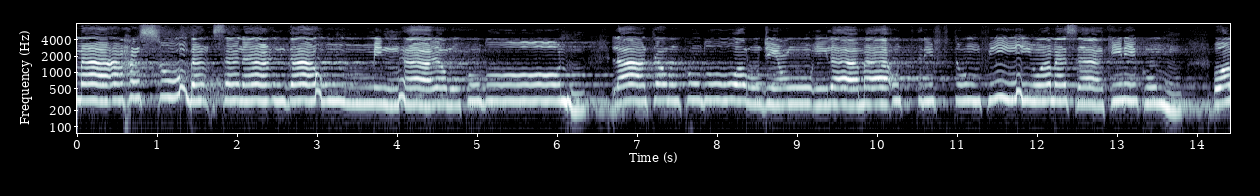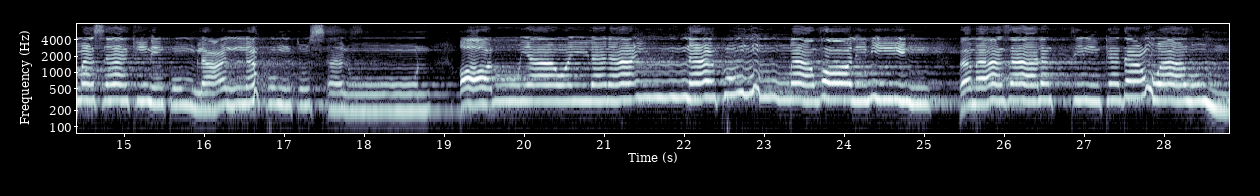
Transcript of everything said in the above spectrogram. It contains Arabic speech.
فلما أحسوا بأسنا إذا هم منها يركضون لا تركضوا وارجعوا إلى ما أترفتم فيه ومساكنكم ومساكنكم لعلكم تسألون قالوا يا ويلنا إنا كنا ظالمين فما زالت تلك دعواهم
